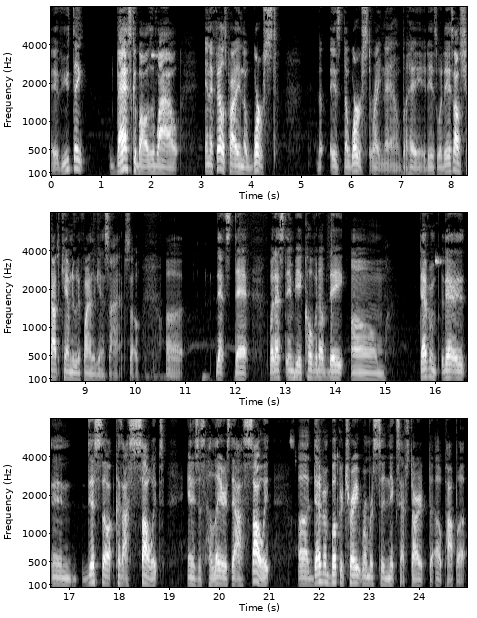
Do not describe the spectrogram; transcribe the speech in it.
if you think basketball is wild, NFL is probably in the worst. Is the worst right now. But hey, it is what it is. Also, shout out to Cam Newton finally getting signed. So, uh, that's that. But that's the NBA COVID update. Um, Devin there and just so because I saw it, and it's just hilarious that I saw it. Uh, Devin Booker trade rumors to Knicks have started to uh, pop up.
